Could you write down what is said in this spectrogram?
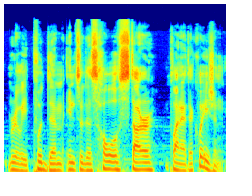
really put them into this whole star planet equation.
